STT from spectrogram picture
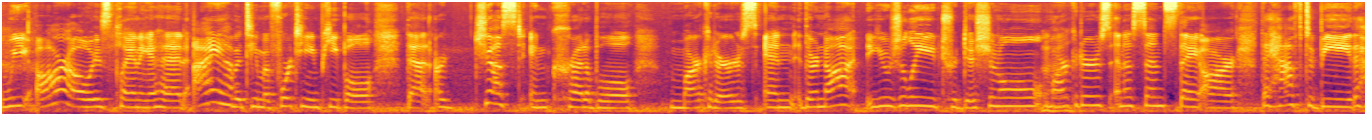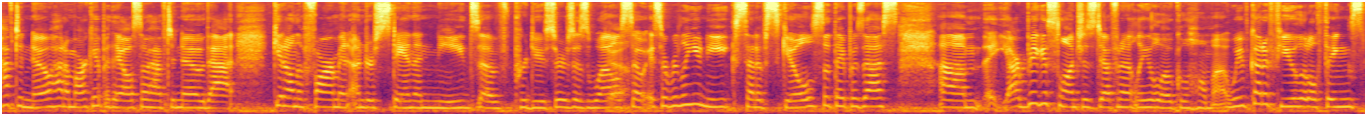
We are always planning ahead. I have a team of 14 people that are just incredible marketers, and they're not usually traditional marketers in a sense. They are, they have to be, they have to know how to market, but they also have to know that get on the farm and understand the needs of producers as well. Yeah. So it's a really unique set of skills that they possess. Um, our biggest launch is definitely Oklahoma. We've got a few little things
